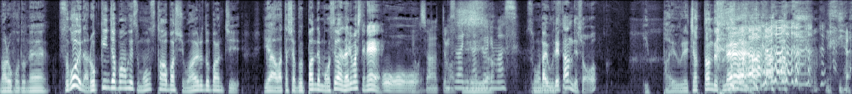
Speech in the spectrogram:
なるほどね。すごいな。ロッキンジャパンフェス、モンスターバッシュ、ワイルドバンチ。いや、私は物販でもお世話になりましてね。おうおうおうお世話になっておます。世話になっております。いっぱい売れたんんでしょ？ぱい売れちゃったんですね。いや、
